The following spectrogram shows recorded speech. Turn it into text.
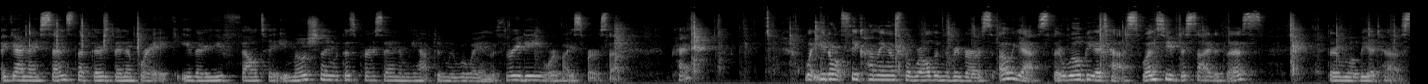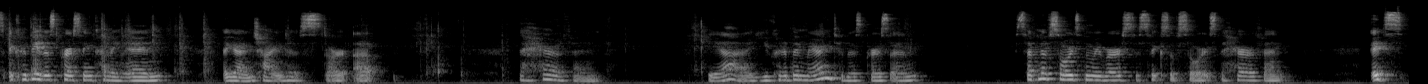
Again, I sense that there's been a break. Either you felt it emotionally with this person and we have to move away in the 3D or vice versa, okay? What you don't see coming is the world in the reverse. Oh yes, there will be a test. Once you've decided this, there will be a test. It could be this person coming in, again, trying to start up. The Hierophant. Yeah, you could have been married to this person. Seven of Swords in the reverse, the Six of Swords, the Hierophant it's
